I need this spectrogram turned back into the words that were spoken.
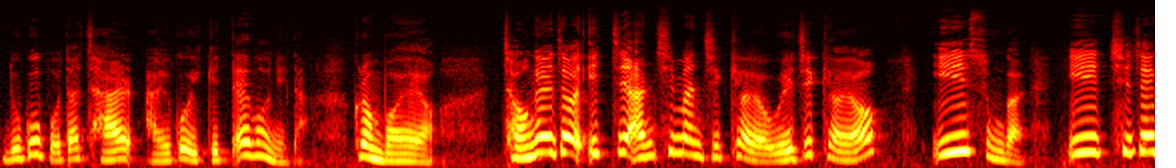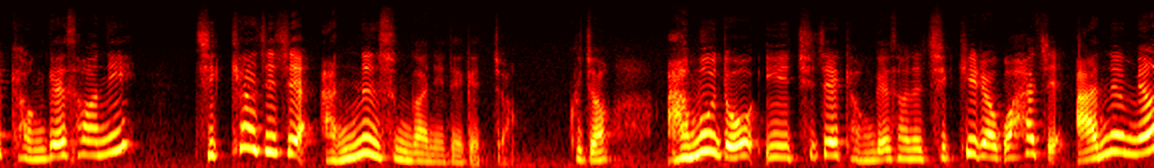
누구보다 잘 알고 있기 때문이다. 그럼 뭐예요? 정해져 있지 않지만 지켜요. 왜 지켜요? 이 순간, 이 취재 경계선이 지켜지지 않는 순간이 되겠죠. 그죠? 아무도 이 취재 경계선을 지키려고 하지 않으면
